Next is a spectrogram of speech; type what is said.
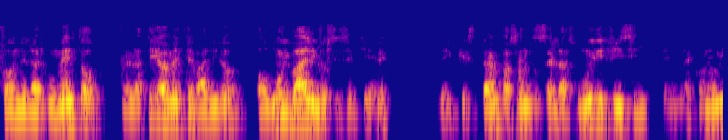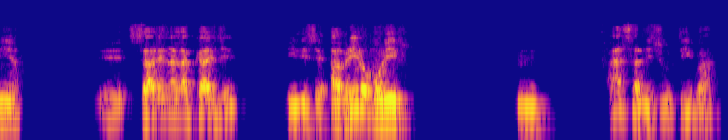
con el argumento relativamente válido, o muy válido si se quiere, de que están pasándoselas muy difícil en la economía, salen a la calle y dice, abrir o morir. Mm, falsa disyuntiva,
